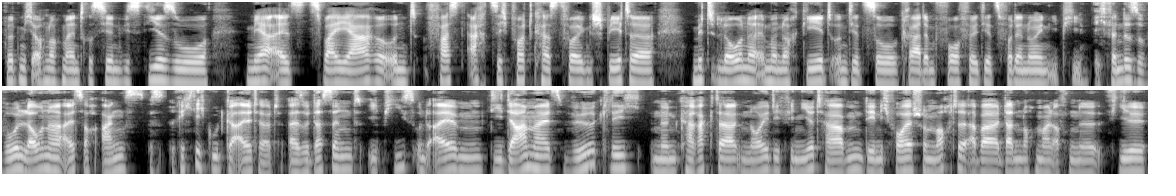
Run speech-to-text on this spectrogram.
würde mich auch noch mal interessieren, wie es dir so mehr als zwei Jahre und fast 80 Podcast-Folgen später mit Loner immer noch geht und jetzt so gerade im Vorfeld jetzt vor der neuen EP. Ich finde sowohl Loner als auch Angst ist richtig gut gealtert. Also das sind EPs und Alben, die damals wirklich einen Charakter neu definiert haben, den ich vorher schon mochte, aber dann nochmal auf eine viel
